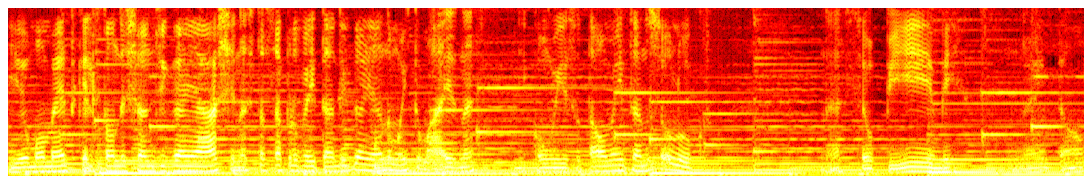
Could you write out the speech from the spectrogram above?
e o momento que eles estão deixando de ganhar, a China está se aproveitando e ganhando muito mais, né? E com isso está aumentando seu lucro, né? Seu PIB, né? Então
